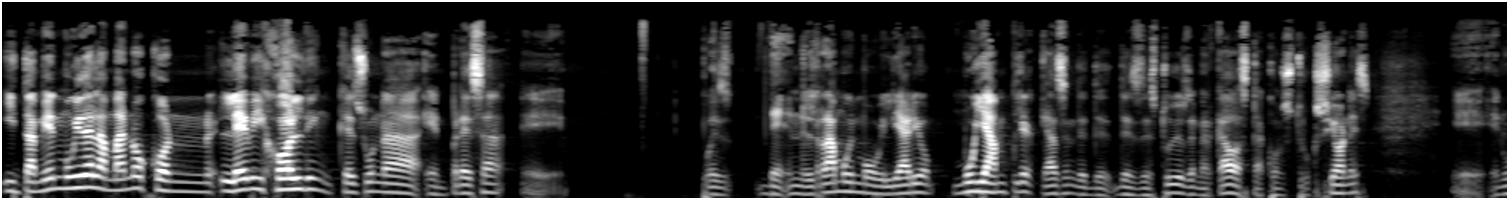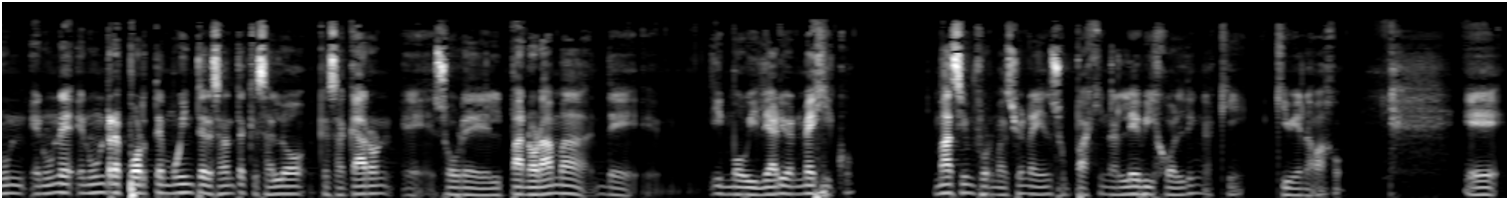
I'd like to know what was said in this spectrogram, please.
y también muy de la mano con Levy Holding, que es una empresa eh, pues en el ramo inmobiliario muy amplia que hacen desde estudios de mercado hasta construcciones. Eh, en, un, en, un, en, un, reporte muy interesante que, salió, que sacaron eh, sobre el panorama de inmobiliario en México. Más información ahí en su página Levy Holding, aquí, aquí bien abajo. Eh,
